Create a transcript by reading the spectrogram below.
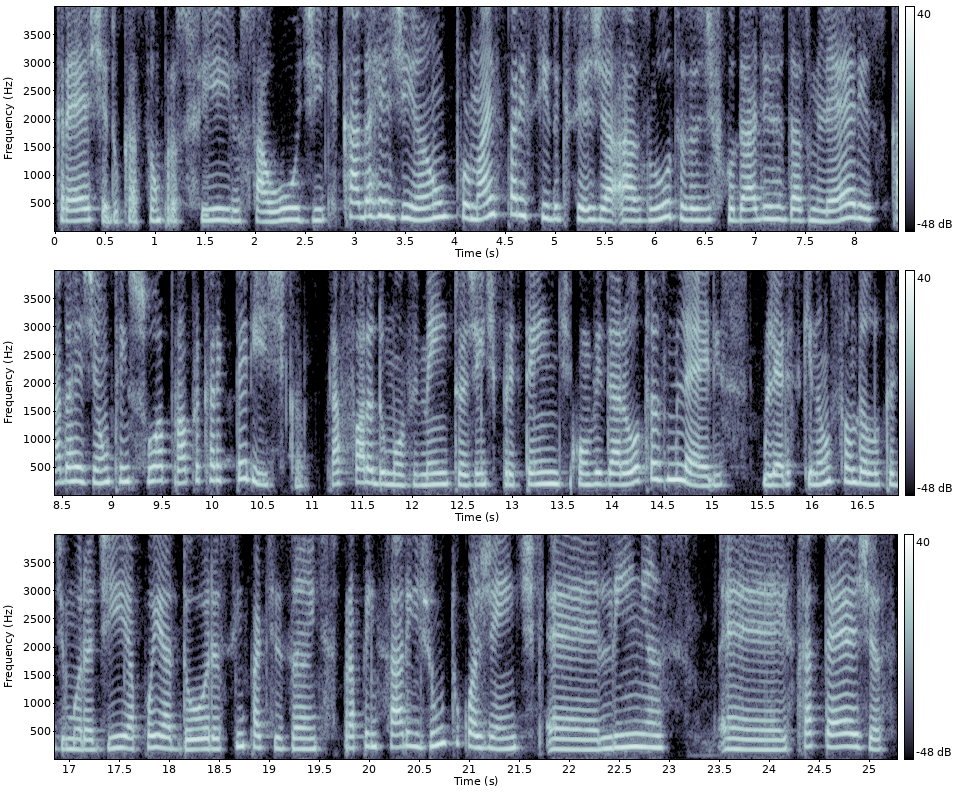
creche, educação para os filhos, saúde. Cada região, por mais parecido que seja as lutas, as dificuldades das mulheres, cada região tem sua própria característica. Para fora do movimento, a gente pretende convidar outras mulheres, mulheres que não são da luta de moradia, apoiadoras, simpatizantes, para pensarem junto com a gente é, linhas, é, estratégias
